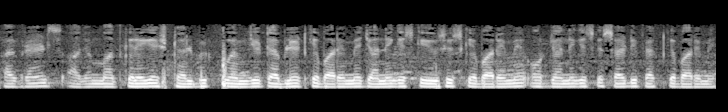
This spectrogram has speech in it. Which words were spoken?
हाय फ्रेंड्स आज हम बात करेंगे स्टाइलबिट टू एम टैबलेट के बारे में, जानेंगे इसके यूसेस के बारे में और जानेंगे इसके साइड इफ़ेक्ट के बारे में,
